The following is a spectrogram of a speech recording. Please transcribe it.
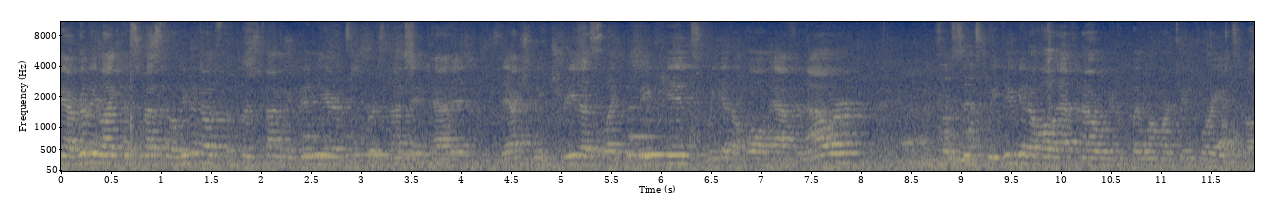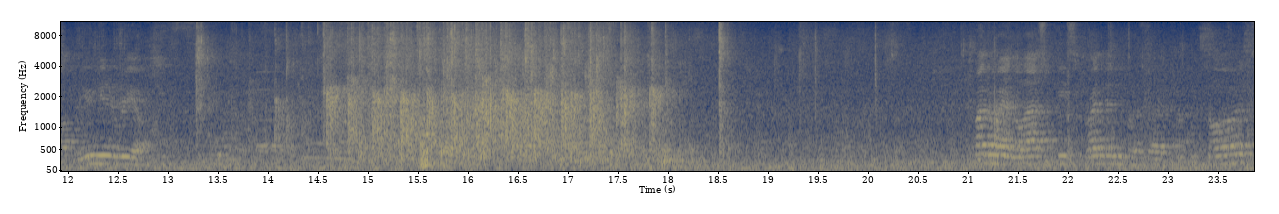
Yeah, I really like this festival. Even though it's the first time we've been here, it's the first time they've had it. They actually treat us like the big kids. We get a whole half an hour. So since we do get a whole half an hour, we're going to play one more tune for you. It's called Reunion in Rio. By the way, on the last piece, Brendan was a trumpet soloist.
